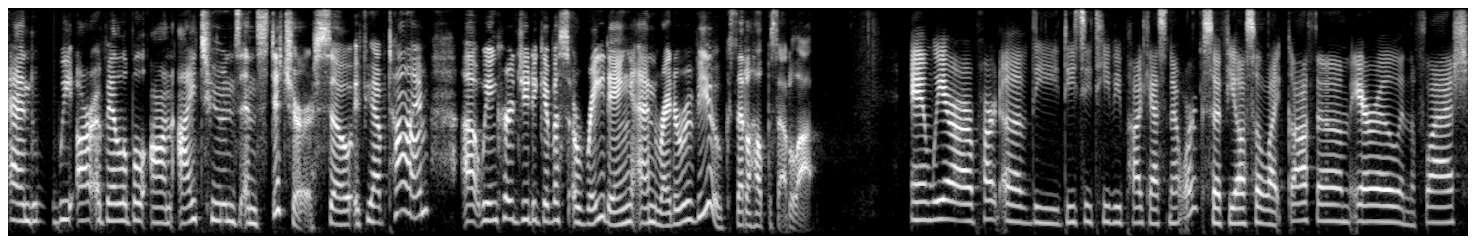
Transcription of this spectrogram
And we are available on iTunes and Stitcher. So if you have time, uh, we encourage you to give us a rating and write a review because that'll help us out a lot. And we are a part of the DC TV Podcast Network. So if you also like Gotham, Arrow, and The Flash,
